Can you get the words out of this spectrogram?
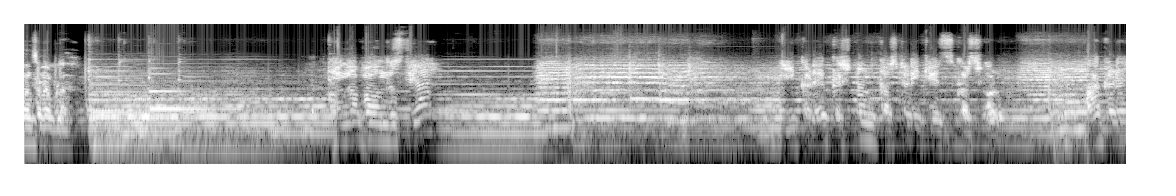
ಒಂದ್ಸಲ ಬಿಡ. ಹೆಂಗಪ್ಪ ಹೊಂದಿಸ್ತೀಯ ಈ ಕಡೆ ಕೃಷ್ಣನ್ ಕಸ್ಟಡಿ ಕೇಸ್ ಖರ್ಚುಗಳು ಆ ಕಡೆ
